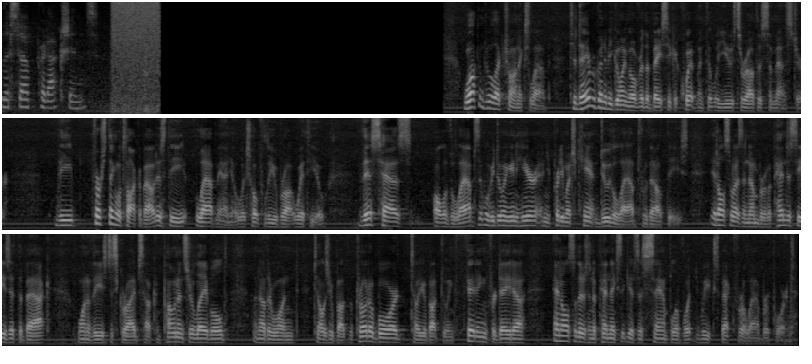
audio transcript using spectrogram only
Lissa Productions. Welcome to Electronics Lab. Today we're going to be going over the basic equipment that we'll use throughout the semester. The first thing we'll talk about is the lab manual, which hopefully you brought with you. This has all of the labs that we'll be doing in here, and you pretty much can't do the labs without these. It also has a number of appendices at the back. One of these describes how components are labeled. Another one tells you about the proto board, tell you about doing fitting for data, and also there's an appendix that gives a sample of what we expect for a lab report.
